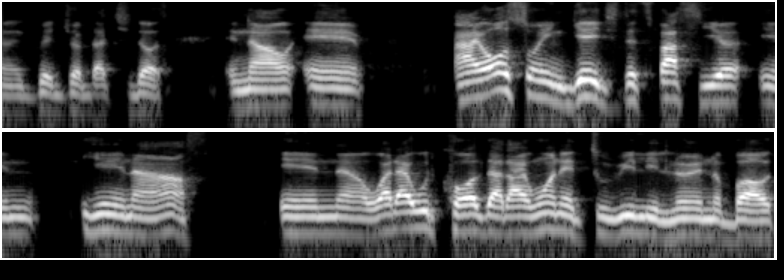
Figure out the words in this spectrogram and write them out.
a great job that she does. And now. Uh, I also engaged this past year in year and a half in uh, what I would call that I wanted to really learn about,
